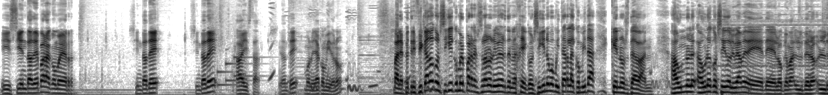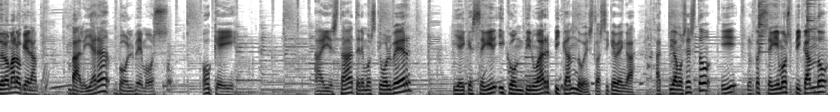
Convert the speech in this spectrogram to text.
Y siéntate para comer. Siéntate, siéntate. Ahí está, siéntate, bueno, ya he comido, ¿no? Vale, petrificado conseguí comer para restaurar los niveles de energía Conseguí no vomitar la comida que nos daban. Aún no, aún he conseguido olvidarme de, lo que, de, lo, malo que era. Vale, y ahora volvemos. Ok. Ahí está, tenemos que volver y hay que seguir y continuar picando esto. Así que venga, activamos esto Y nosotros seguimos picando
